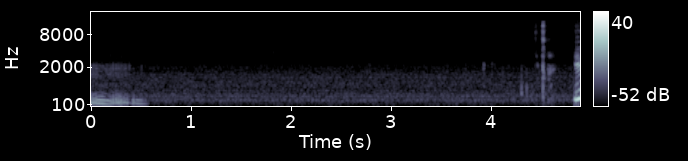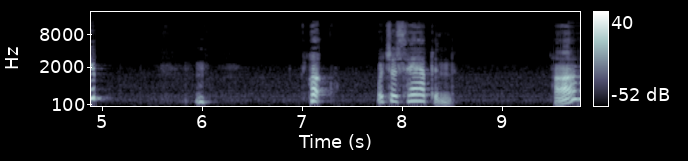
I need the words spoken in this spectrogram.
Hmm. Yep. Huh? What just happened? Huh?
